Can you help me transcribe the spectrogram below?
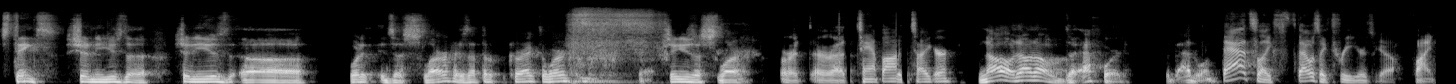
Stinks. Shouldn't he use the? Shouldn't he use uh? What is a slur? Is that the correct word? Should use a slur. Or a, or a tampon with Tiger. No, no, no. The F word, the bad one. That's like that was like three years ago. Fine,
